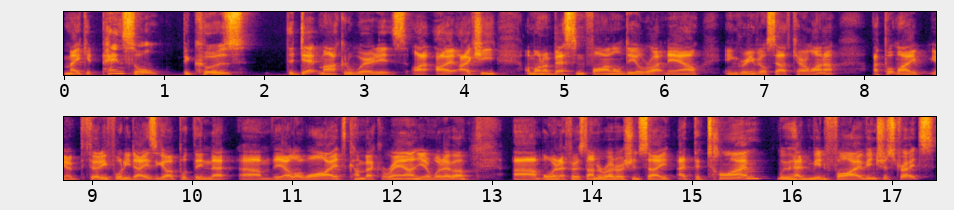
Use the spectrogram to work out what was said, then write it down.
make it pencil because the debt market where it is. I, I actually, I'm on a best and final deal right now in Greenville, South Carolina. I put my, you know, 30, 40 days ago, I put in that, um, the LOI, it's come back around, you know, whatever. Um, or when I first underwrote, I should say. At the time, we had mid five interest rates.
